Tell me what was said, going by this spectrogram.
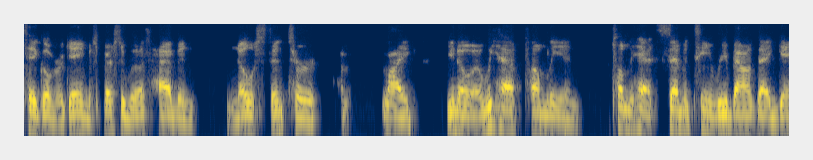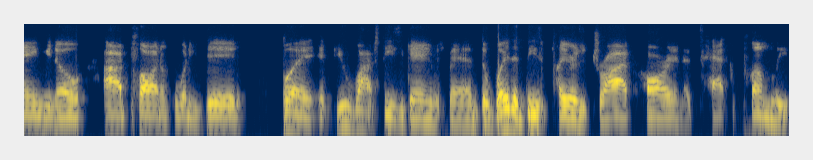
take over a game, especially with us having no center. Like you know, and we have Plumlee, and Plumlee had 17 rebounds that game. You know, I applaud him for what he did. But if you watch these games, man, the way that these players drive hard and attack Plumlee,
